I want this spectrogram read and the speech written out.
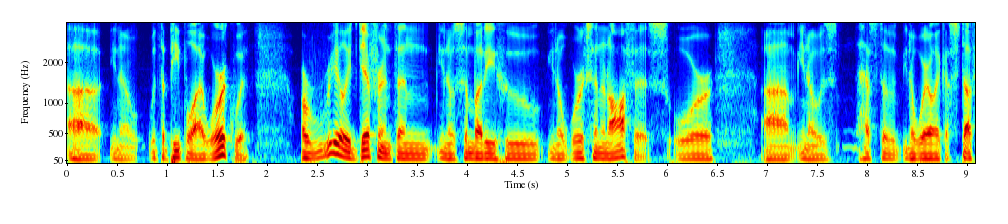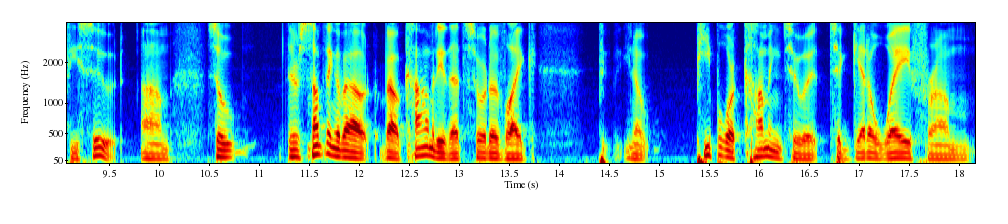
uh, you know, with the people I work with, are really different than you know somebody who you know works in an office or um, you know is has to you know wear like a stuffy suit. Um, so there's something about about comedy that's sort of like you know people are coming to it to get away from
